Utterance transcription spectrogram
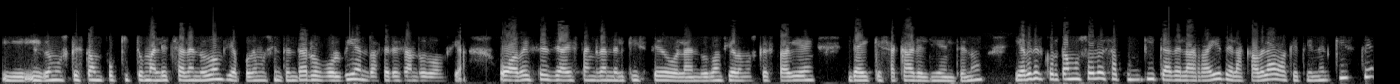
y, vemos que está un poquito mal hecha la endodoncia, podemos intentarlo volviendo a hacer esa endodoncia. O a veces ya es tan grande el quiste o la endodoncia vemos que está bien, ya hay que sacar el diente, ¿no? Y a veces cortamos solo esa puntita de la raíz de la cablaba que tiene el quiste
